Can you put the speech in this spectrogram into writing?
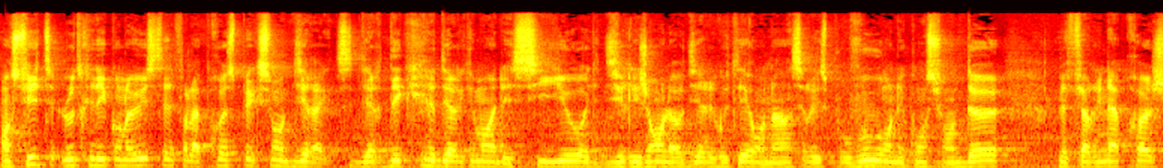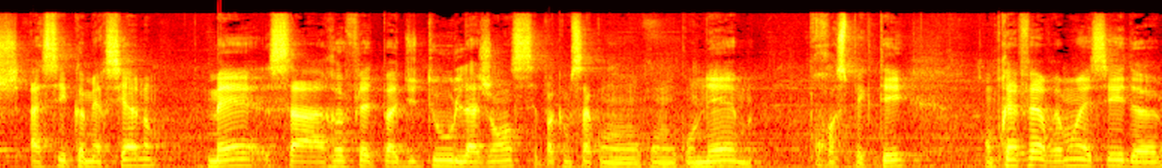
Ensuite, l'autre idée qu'on a eue, c'était de faire la prospection directe, c'est-à-dire d'écrire directement à des CEO, à des dirigeants, leur dire écoutez, on a un service pour vous, on est conscient d'eux, de faire une approche assez commerciale, mais ça reflète pas du tout l'agence, c'est pas comme ça qu'on aime prospecter. On préfère vraiment essayer de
